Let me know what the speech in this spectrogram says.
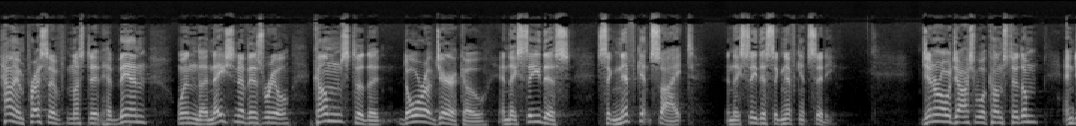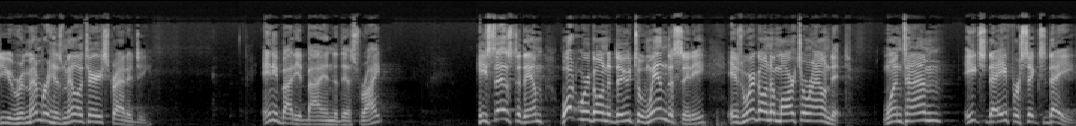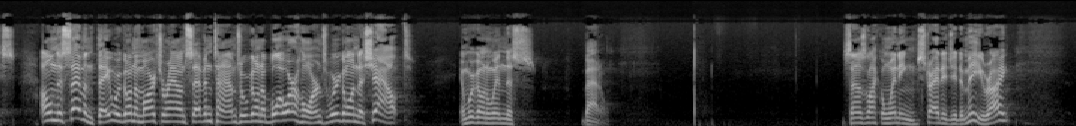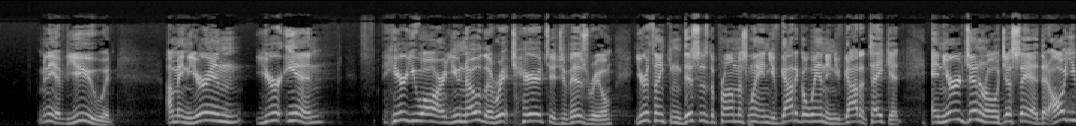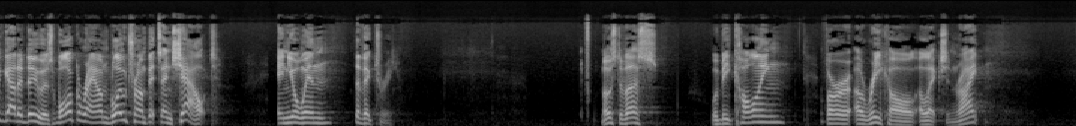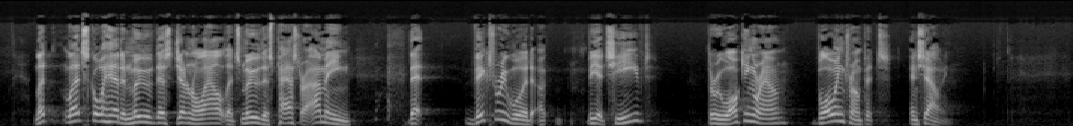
How impressive must it have been when the nation of Israel comes to the door of Jericho and they see this significant sight and they see this significant city. General Joshua comes to them, and do you remember his military strategy? Anybody would buy into this, right? He says to them, What we're going to do to win the city is we're going to march around it one time each day for six days. On the seventh day, we're going to march around seven times. We're going to blow our horns. We're going to shout, and we're going to win this battle. Sounds like a winning strategy to me, right? Many of you would, I mean, you're in, you're in, here you are, you know the rich heritage of Israel. You're thinking this is the promised land. You've got to go in and you've got to take it. And your general just said that all you've got to do is walk around, blow trumpets, and shout, and you'll win the victory. Most of us would be calling for a recall election, right? Let, let's go ahead and move this general out. Let's move this pastor. I mean, that victory would uh, be achieved through walking around, blowing trumpets, and shouting.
